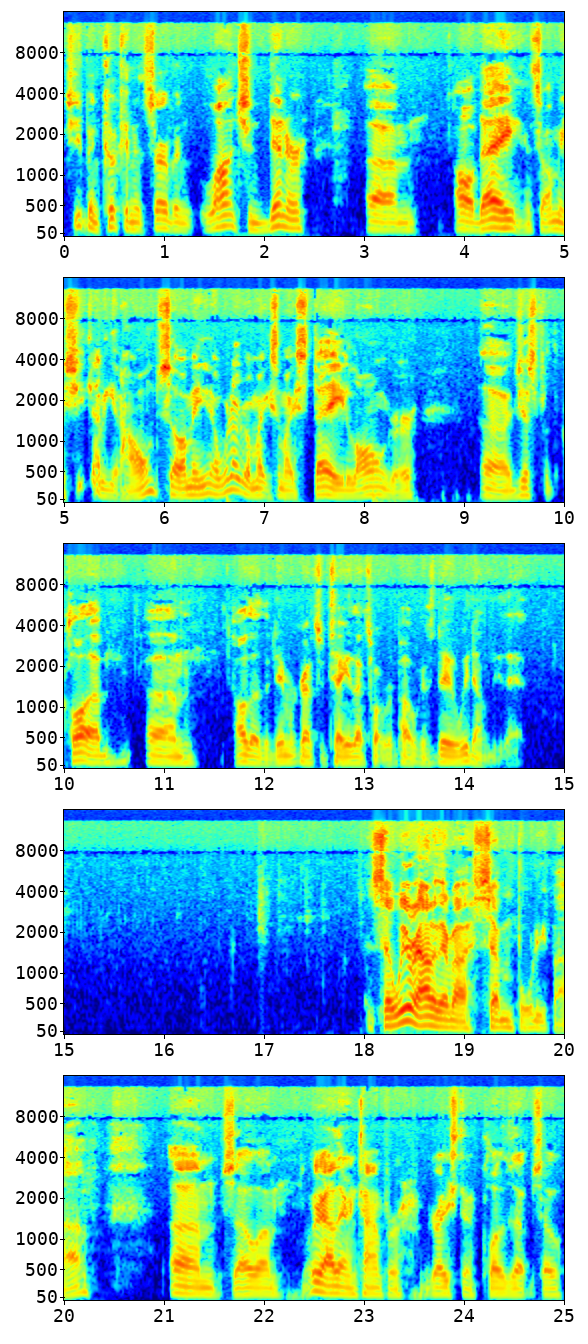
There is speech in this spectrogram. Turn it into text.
she's been cooking and serving lunch and dinner um, all day. And so, I mean, she's got to get home. So, I mean, you know, we're not going to make somebody stay longer uh, just for the club. Um, although the Democrats would tell you that's what Republicans do. We don't do that. So we were out of there by 745. Um, so um, we were out there in time for Grace to close up. So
